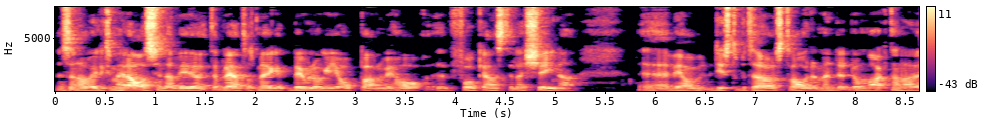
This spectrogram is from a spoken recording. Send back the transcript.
Men sen har vi liksom hela Asien där vi har etablerat oss med eget bolag i Japan, vi har eh, folk anställda i Kina, eh, vi har distributörer i Australien, men de, de marknaderna,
